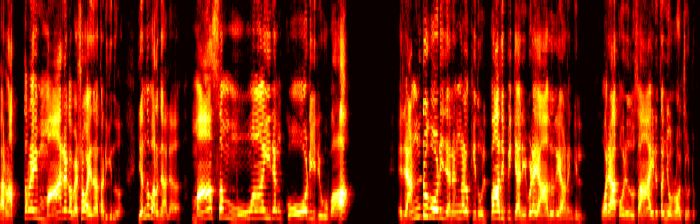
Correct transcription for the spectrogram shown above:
കാരണം അത്രയും മാരക വിഷമായി ഇതിനകത്ത് അടിക്കുന്നത്. എന്ന് പറഞ്ഞാൽ മാസം മൂവായിരം കോടി രൂപ രണ്ട് കോടി ജനങ്ങൾക്ക് ഇത് ഉൽപ്പാദിപ്പിക്കാൻ ഇവിടെ ആകുകയാണെങ്കിൽ ഒരാൾക്ക് ഒരു ദിവസം ആയിരത്തഞ്ഞൂറ് രൂപ വെച്ച് കിട്ടും.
